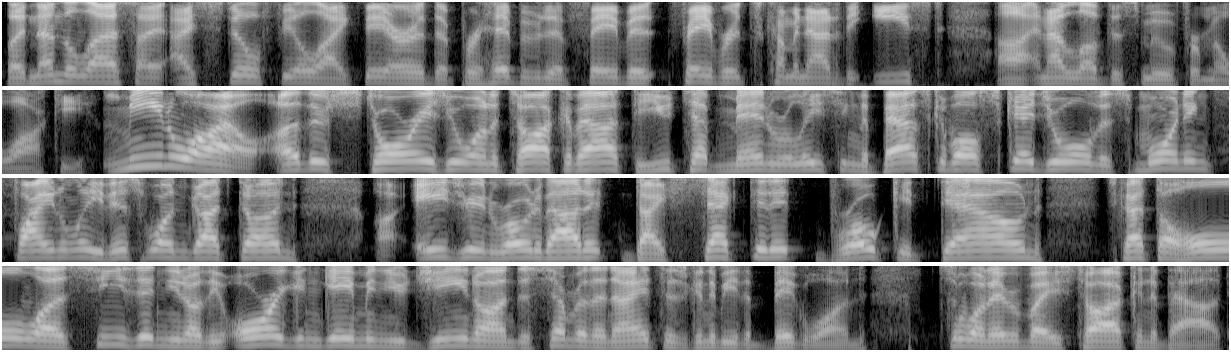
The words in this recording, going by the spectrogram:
But nonetheless, I, I still feel like they are the prohibitive favorite, favorites coming out of the East, uh, and I love this move for Milwaukee. Meanwhile, other stories we want to talk about the UTEP men releasing the basketball schedule this morning. Finally, this one got done. Uh, Adrian wrote about it, dissected it, broke it down. It's got the whole uh, season. You know, the Oregon game in Eugene on December the 9th is going to be the big one. It's the one everybody's talking about.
